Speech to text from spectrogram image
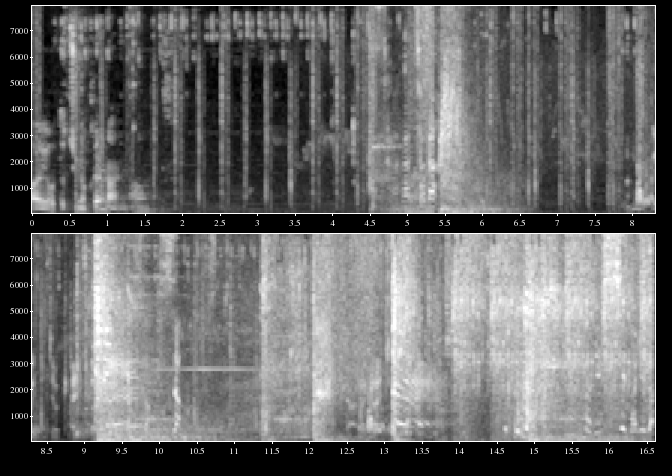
아 이것도 주면 큰일 나네. 아. 끈적할. 아니 시간이다.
